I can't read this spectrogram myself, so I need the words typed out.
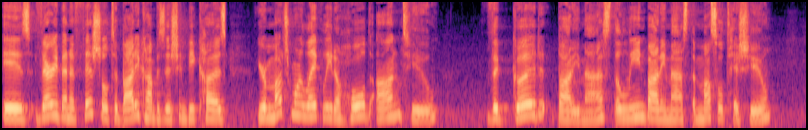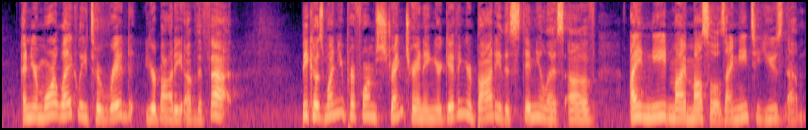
is very beneficial to body composition because you're much more likely to hold on to the good body mass, the lean body mass, the muscle tissue, and you're more likely to rid your body of the fat. Because when you perform strength training, you're giving your body the stimulus of, I need my muscles, I need to use them.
